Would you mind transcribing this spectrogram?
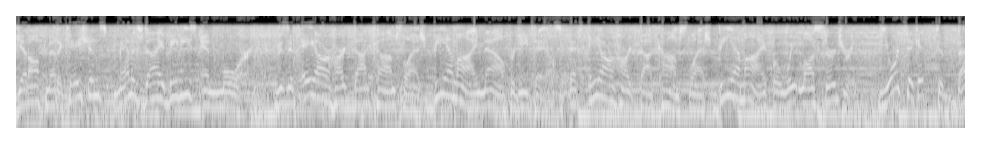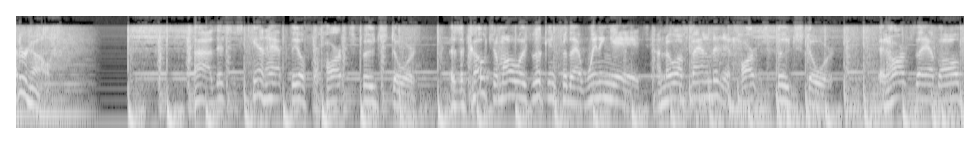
get off medications, manage diabetes, and more. Visit arheart.com slash BMI now for details. That's arheart.com slash BMI for weight loss surgery. Your ticket to better health. Hi, this is Ken Hatfield for Harps Food Store. As a coach, I'm always looking for that winning edge. I know I found it at Harps Food Store. At Harps, they have all the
